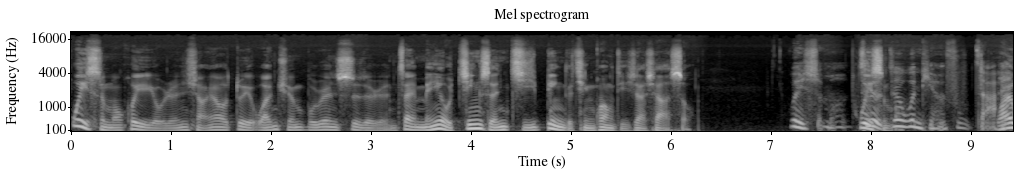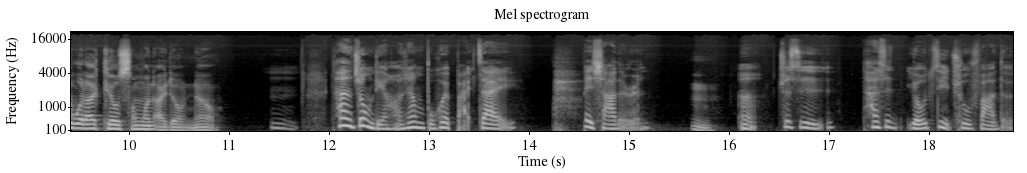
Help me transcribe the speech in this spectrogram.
为什么会有人想要对完全不认识的人，在没有精神疾病的情况底下下手？为什么？为什么这个问题很复杂？Why would I kill someone I don't know？嗯，他的重点好像不会摆在被杀的人，嗯嗯，就是他是由自己出发的，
